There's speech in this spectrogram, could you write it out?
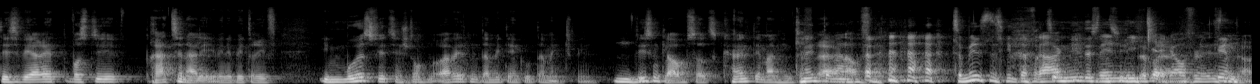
Das wäre, was die rationale Ebene betrifft. Ich muss 14 Stunden arbeiten, damit ich ein guter Mensch bin. Mhm. Diesen Glaubenssatz könnte man hinterfragen. Könnte man auf, zumindest hinterfragen, zumindest wenn nicht gleich auflösen. Genau.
